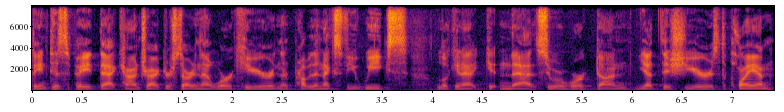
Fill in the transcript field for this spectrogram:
They anticipate that contractor starting that work here in the, probably the next few weeks, looking at getting that sewer work done yet this year is the plan.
